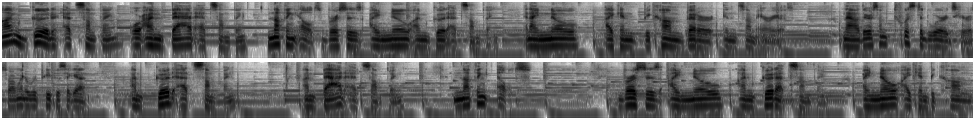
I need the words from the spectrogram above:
I'm good at something or I'm bad at something, nothing else, versus I know I'm good at something and I know I can become better in some areas. Now, there are some twisted words here, so I'm going to repeat this again. I'm good at something. I'm bad at something. Nothing else. Versus I know I'm good at something. I know I can become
